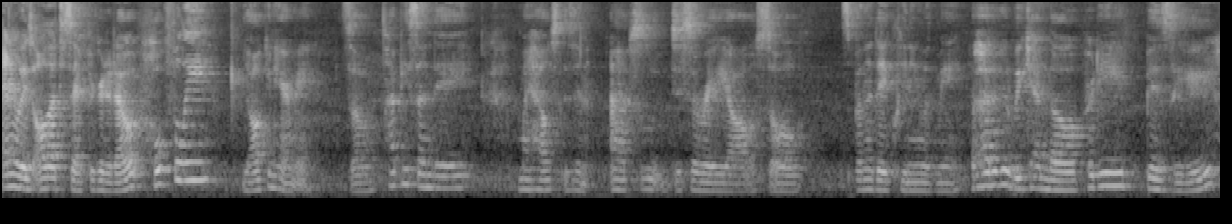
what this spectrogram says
Anyways, all that to say, I figured it out. Hopefully, y'all can hear me. So, happy Sunday. My house is in absolute disarray, y'all. So, spend the day cleaning with me. I had a good weekend though, pretty busy.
